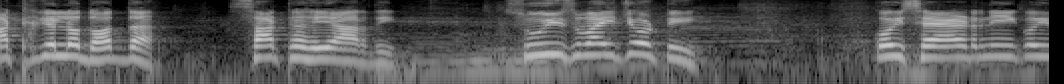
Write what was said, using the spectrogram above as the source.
8 ਕਿਲੋ ਦੁੱਧ ਆ 60000 ਦੀ। ਸੂਈ ਸਵਾਈ ਝੋਟੀ। ਕੋਈ ਸੈਡ ਨਹੀਂ, ਕੋਈ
